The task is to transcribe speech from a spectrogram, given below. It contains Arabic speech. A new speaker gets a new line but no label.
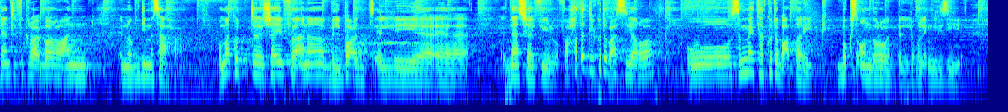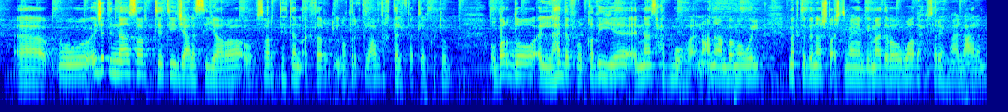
كانت الفكرة عبارة عن إنه بدي مساحة. وما كنت شايفها أنا بالبعد اللي آه، الناس شايفينه. فحطيت الكتب على السيارة وسميتها كتب على الطريق books on the road باللغة الإنجليزية. آه وإجت الناس صارت تيجي على السيارة وصارت تهتم أكثر لأنه طريقة العرض اختلفت للكتب. وبرضه الهدف والقضية الناس حبوها إنه أنا عم بمول مكتبة ناشطة اجتماعيا بمادبه وواضح وصريح مع العالم.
